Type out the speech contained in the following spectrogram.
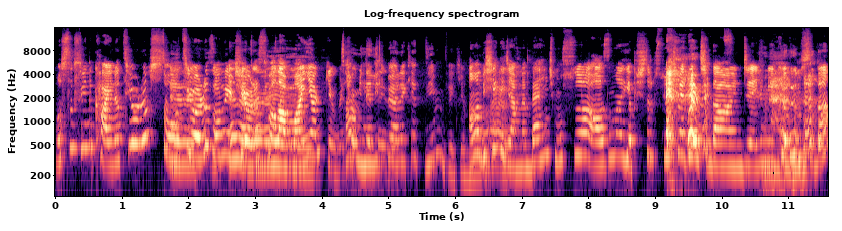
musluk suyunu kaynatıyoruz, soğutuyoruz, onu Evet, içiyoruz evet. falan. Manyak gibi. Tam Çok minelik bir hareket değil mi peki bu? Ama bir şey Evet. diyeceğim ben. Ben hiç musluğa ağzıma yapıştırıp su içmediğim için daha önce elimi yıkadığım sudan.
